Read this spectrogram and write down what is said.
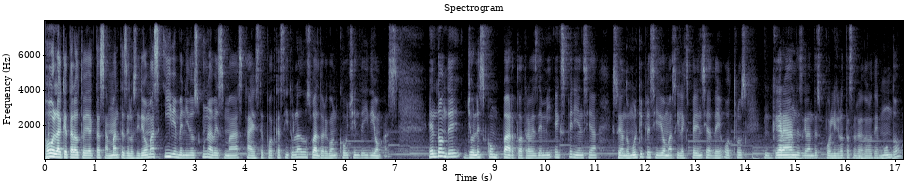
Hola, ¿qué tal autodidactas amantes de los idiomas? Y bienvenidos una vez más a este podcast titulado Osvaldo Oregón Coaching de Idiomas, en donde yo les comparto a través de mi experiencia estudiando múltiples idiomas y la experiencia de otros grandes, grandes políglotas alrededor del mundo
